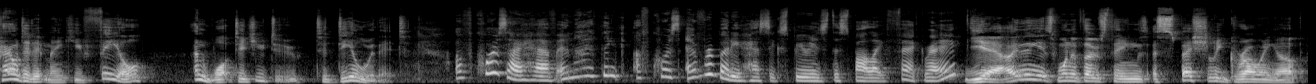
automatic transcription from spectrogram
How did it make you feel? And what did you do to deal with it? Of course I have, and I think, of course, everybody has experienced the spotlight effect, right? Yeah, I think it's one of those things, especially growing up,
